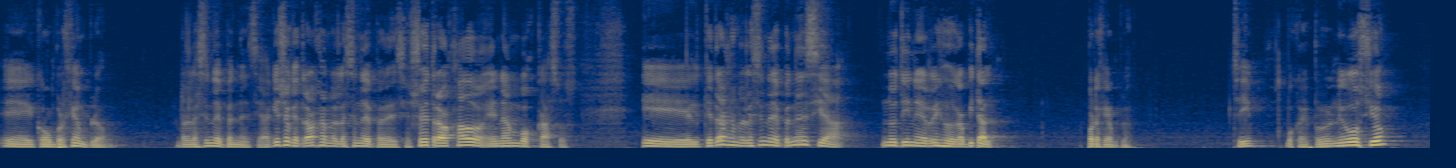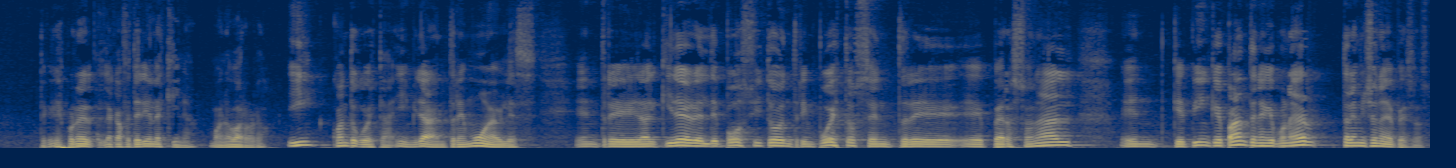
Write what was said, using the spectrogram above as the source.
eh, como por ejemplo, relación de dependencia. Aquellos que trabajan en relación de dependencia. Yo he trabajado en ambos casos. El que trabaja en relación de dependencia no tiene riesgo de capital. Por ejemplo. ¿Sí? Vos querés poner un negocio, te querés poner la cafetería en la esquina. Bueno, bárbaro. ¿Y cuánto cuesta? Y mirá, entre muebles, entre el alquiler, el depósito, entre impuestos, entre eh, personal, en que pin, que pan, tenés que poner 3 millones de pesos.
